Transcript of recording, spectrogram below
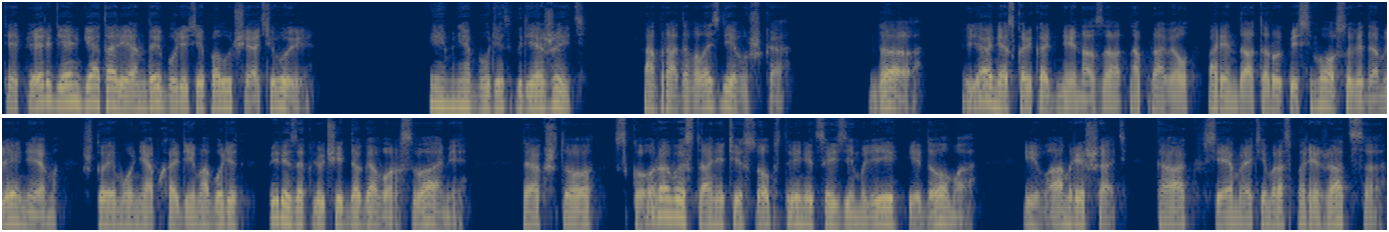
Теперь деньги от аренды будете получать вы. «И мне будет где жить», — обрадовалась девушка. «Да, я несколько дней назад направил арендатору письмо с уведомлением, что ему необходимо будет перезаключить договор с вами. Так что скоро вы станете собственницей земли и дома, и вам решать, как всем этим распоряжаться.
